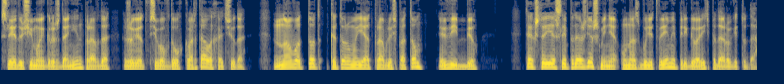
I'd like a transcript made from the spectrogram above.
Следующий мой гражданин, правда, живет всего в двух кварталах отсюда. Но вот тот, к которому я отправлюсь потом, в Виббю. Так что если подождешь меня, у нас будет время переговорить по дороге туда.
